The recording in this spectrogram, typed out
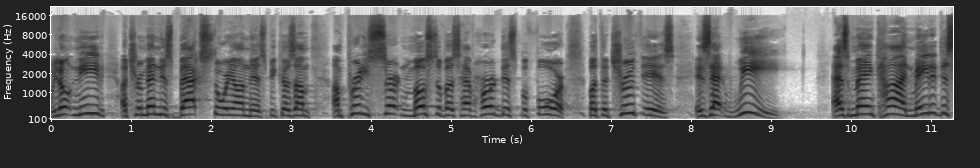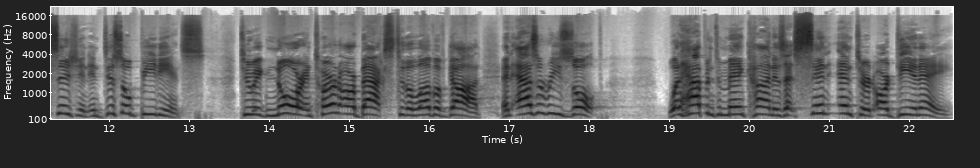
We don't need a tremendous backstory on this because I'm, I'm pretty certain most of us have heard this before. But the truth is, is that we, as mankind, made a decision in disobedience to ignore and turn our backs to the love of God. And as a result, what happened to mankind is that sin entered our DNA.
